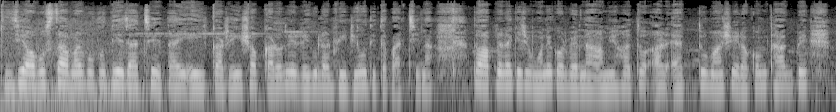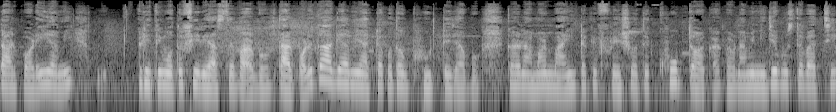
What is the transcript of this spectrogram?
কি যে অবস্থা আমার উপর দিয়ে যাচ্ছে, তাই এই এই সব কারণে রেগুলার ভিডিও দিতে পারছি না। তো আপনারা কিছু মনে করবেন না, আমি হয়তো আর এক দু মাস এরকম থাকবে, তারপরেই আমি রীতিমতো ফিরে আসতে পারব। তারপরে তো আগে আমি একটা কোথাও ঘুরতে যাব। কারণ আমার মাইন্ডটাকে ফ্রেশ হতে খুব দরকার। কারণ আমি নিজে বুঝতে পারছি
